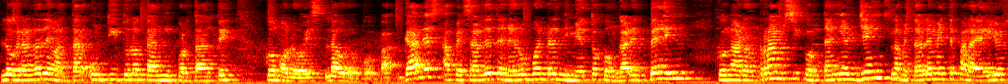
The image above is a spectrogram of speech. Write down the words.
lograra levantar un título tan importante como lo es la Eurocopa. Gales, a pesar de tener un buen rendimiento con Gareth Bale, con Aaron Ramsey, con Daniel James, lamentablemente para ellos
